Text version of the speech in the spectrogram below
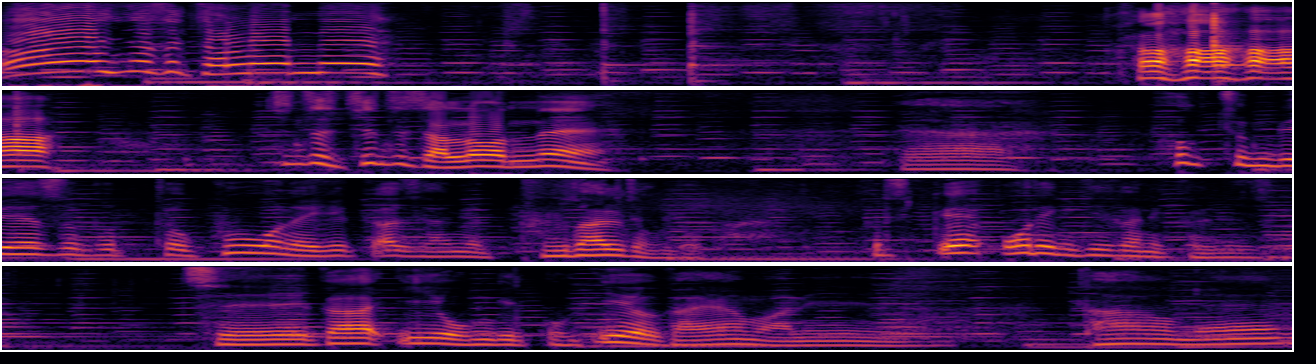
아, 이 녀석 잘 나왔네. 하하하. 진짜 진짜 잘 나왔네. 야, 흙 준비해서부터 구워내기까지 하면 두 달 정도 가요. 그래서 꽤 오랜 기간이 걸리죠. 제가 이 온기 꼭 이어가야만이 다음에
